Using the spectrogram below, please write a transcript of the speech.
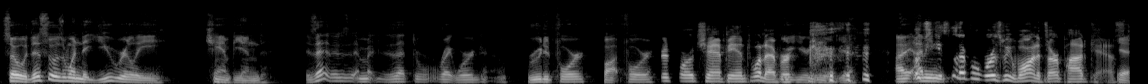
So this was one that you really championed. Is that is, is that the right word? Rooted for, fought for. Good for championed, whatever. You're- you're- yeah. I, I mean, use whatever words we want. It's our podcast. yeah.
